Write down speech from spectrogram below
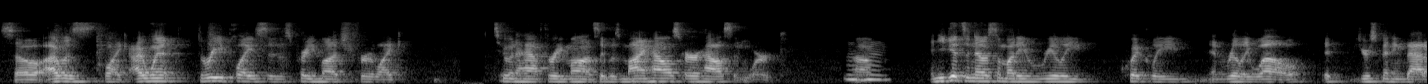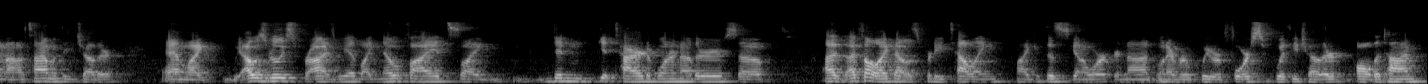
So I was like I went three places pretty much for like two and a half, three months. It was my house, her house, and work. Mhm. Um, and you get to know somebody really quickly and really well if you're spending that amount of time with each other. And like I was really surprised. We had like no fights, like didn't get tired of one another. So I, I felt like that was pretty telling, like if this is gonna work or not. Whenever we were forced with each other all the time.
